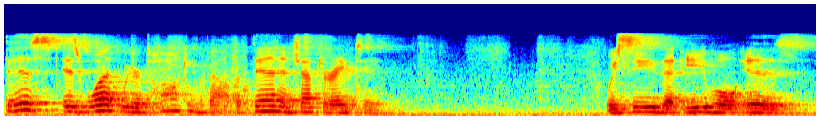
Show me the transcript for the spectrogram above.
This is what we are talking about. But then in chapter 18, we see that evil is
